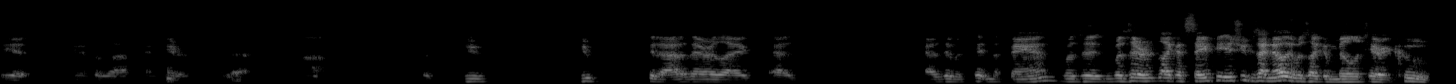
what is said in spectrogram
see it, we've seen it for the last ten years. You know? Yeah. Um, so did you did you get out of there like as as it was hitting the fan? Was it was there like a safety issue? Because I know it was like a military coup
